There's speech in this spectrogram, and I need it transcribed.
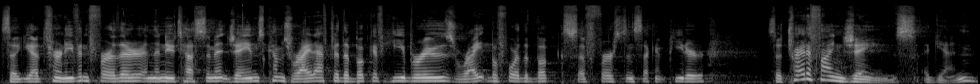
So you got to turn even further in the New Testament. James comes right after the book of Hebrews, right before the books of 1st and 2nd Peter. So try to find James again.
